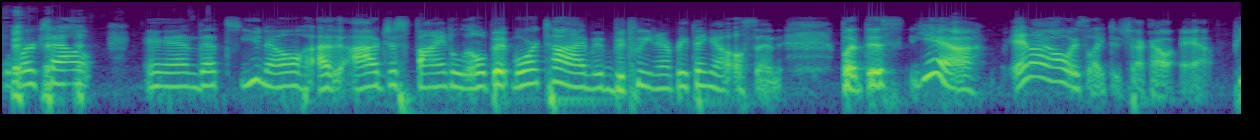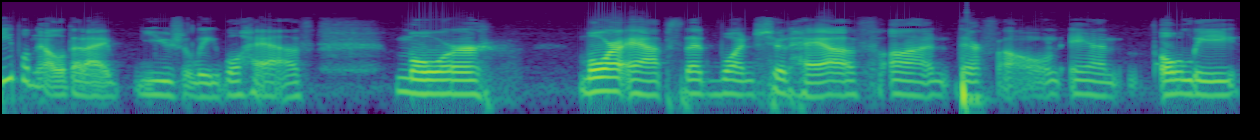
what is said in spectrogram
it works out, and that's you know I I just find a little bit more time in between everything else, and but this yeah, and I always like to check out apps. People know that I usually will have more more apps that one should have on their phone and only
